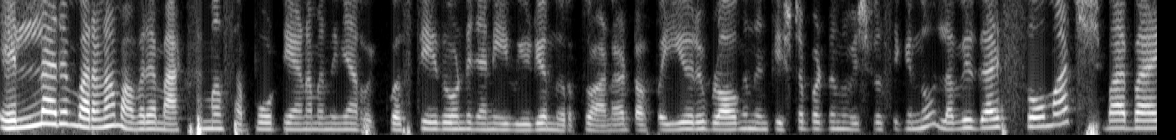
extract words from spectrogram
എല്ലാവരും വരണം അവരെ മാക്സിമം സപ്പോർട്ട് ചെയ്യണമെന്ന് ഞാൻ റിക്വസ്റ്റ് ചെയ്തുകൊണ്ട് ഞാൻ ഈ വീഡിയോ നിർത്തുവാണ് കേട്ടോ. അപ്പോൾ ഈ ഒരു വ്ളോഗ് നിങ്ങൾക്ക് ഇഷ്ടപ്പെട്ടു എന്ന് വിശ്വസിക്കുന്നു. Love you guys so much bye bye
